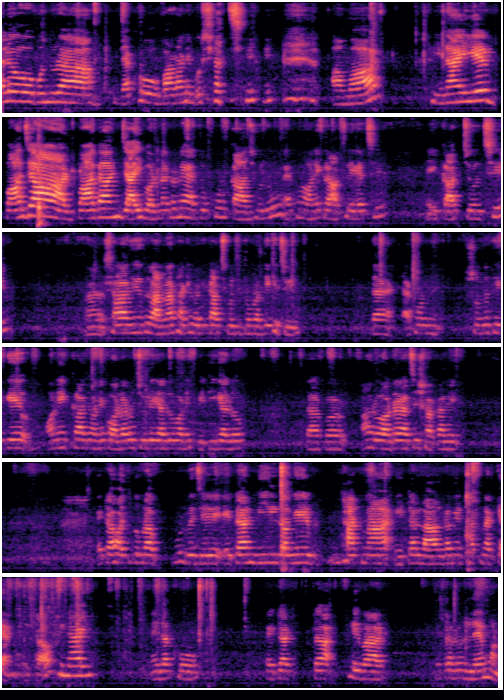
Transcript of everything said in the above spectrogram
Hello বন্ধুরা, দেখো বাগানে বসে আছি। আমার ফিনাইলের বাজার, বাগান, যাই বল না কেন, এতক্ষণ কাজ হলো, এখন অনেক রাত হয়ে গেছে, এই কাজ চলছে। সারাদিনে তো রান্না থাকে, বাকি কাজ করছি, তোমরা দেখেছই। তা এখন সন্ধ্যা থেকে অনেক কাজ, অনেক অর্ডারও চলে গেল, অনেক পেটি গেল, তারপর আরও অর্ডার আছে সকালে। এটা হয়তো তোমরা বলবে যে এটা নীল রঙের ঢাকনা, এটা লাল রঙের ঢাকনা কেন? এটাও ফিনাইল। এই দেখো, এটা একটা ফ্লেভার এটা হলো লেমন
